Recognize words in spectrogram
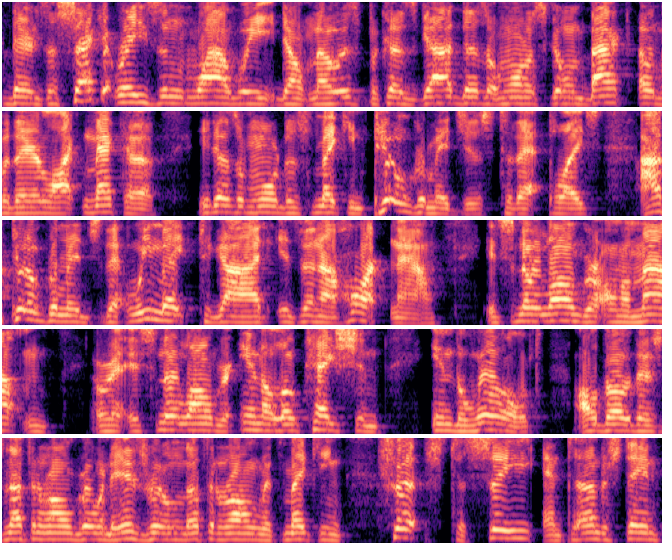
There's a second reason why we don't know is because God doesn't want us going back over there like Mecca. He doesn't want us making pilgrimages to that place. Our pilgrimage that we make to God is in our heart now. It's no longer on a mountain or it's no longer in a location in the world. Although there's nothing wrong going to Israel, nothing wrong with making trips to see and to understand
